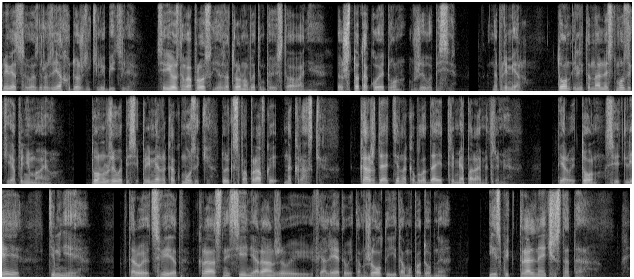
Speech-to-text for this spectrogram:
Приветствую вас, друзья, художники-любители. Серьезный вопрос я затрону в этом повествовании. Что такое тон в живописи? Например, тон или тональность музыки я понимаю. Тон в живописи примерно как в музыке, только с поправкой на краски. Каждый оттенок обладает тремя параметрами. Первый тон светлее, темнее. Второе цвет красный, синий, оранжевый, фиолетовый, там желтый и тому подобное. И спектральная частота.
